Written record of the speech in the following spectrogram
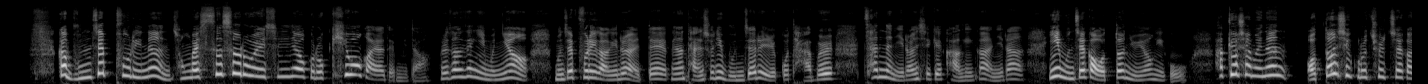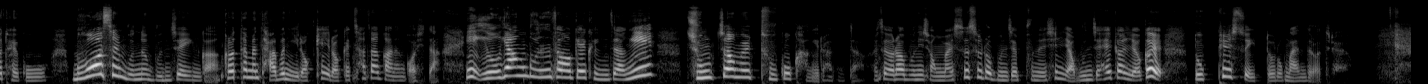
그러니까 문제풀이는 정말 스스로의 실력으로 키워가야 됩니다. 그래서 선생님은요, 문제풀이 강의를 할 때 그냥 단순히 문제를 읽고 답을 찾는 이런 식의 강의가 아니라 이 문제가 어떤 유형이고 학교 시험에는 어떤 식으로 출제가 되고 무엇을 묻는 문제인가 그렇다면 답은 이렇게 이렇게 찾아가는 것이다. 이 유형 분석에 굉장히 중점을 두고 강의를 합니다. 그래서 여러분이 정말 스스로 문제 푸는 실력, 문제 해결력을 높일 수 있도록 만들어 드려요.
